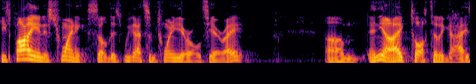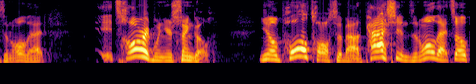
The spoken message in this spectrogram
he's probably in his 20s. So we got some 20 year olds here, right? Um, and, you know, I talk to the guys and all that. It's hard when you're single. You know, Paul talks about passions and all that. So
